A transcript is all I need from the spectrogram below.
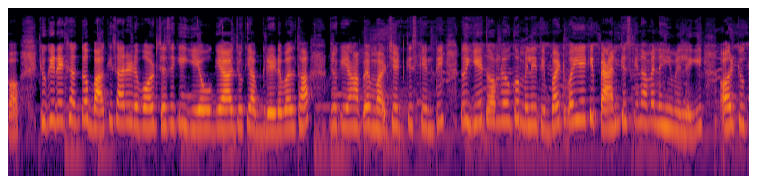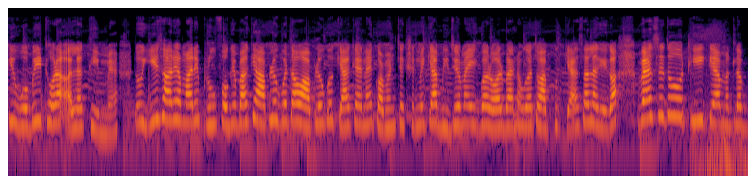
पाओ। क्योंकि देख सकते हो, बाकी सारे रिवॉर्ड जैसे कि ये हो गया जो कि अपग्रेडेबल था। जो कि यहाँ पे मर्चेंट की स्किन थी। तो ये तो हम लोगों को मिली थी बट वही है कि पैन की स्किन हमें नहीं मिलेगी और क्योंकि वो भी थोड़ा अलग थीम में है। तो ये सारे हमारे प्रूफ हो गए। बाकी आप लोग बताओ, आप लोगों को क्या कहना है कमेंट सेक्शन में? क्या बीजेएमआई एक बार और बैन होगा तो आपको कैसा लगेगा? वैसे तो ठीक है मतलब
